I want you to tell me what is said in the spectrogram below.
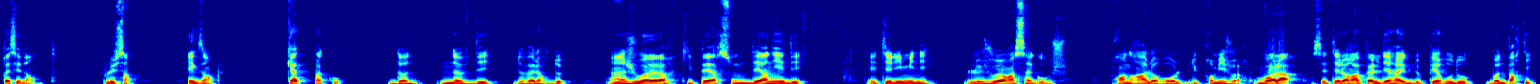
précédente. Plus 1. Exemple. 4 pacos donne 9 dés de valeur 2. Un joueur qui perd son dernier dé est éliminé. Le joueur à sa gauche prendra le rôle du premier joueur. Voilà, c'était le rappel des règles de Perudo. Bonne partie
